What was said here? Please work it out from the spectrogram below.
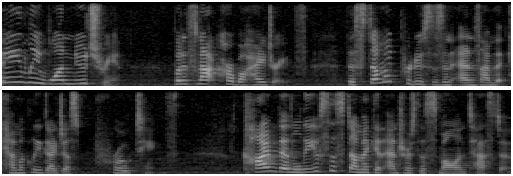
mainly one nutrient, but it's not carbohydrates. The stomach produces an enzyme that chemically digests proteins. Chyme then leaves the stomach and enters the small intestine,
